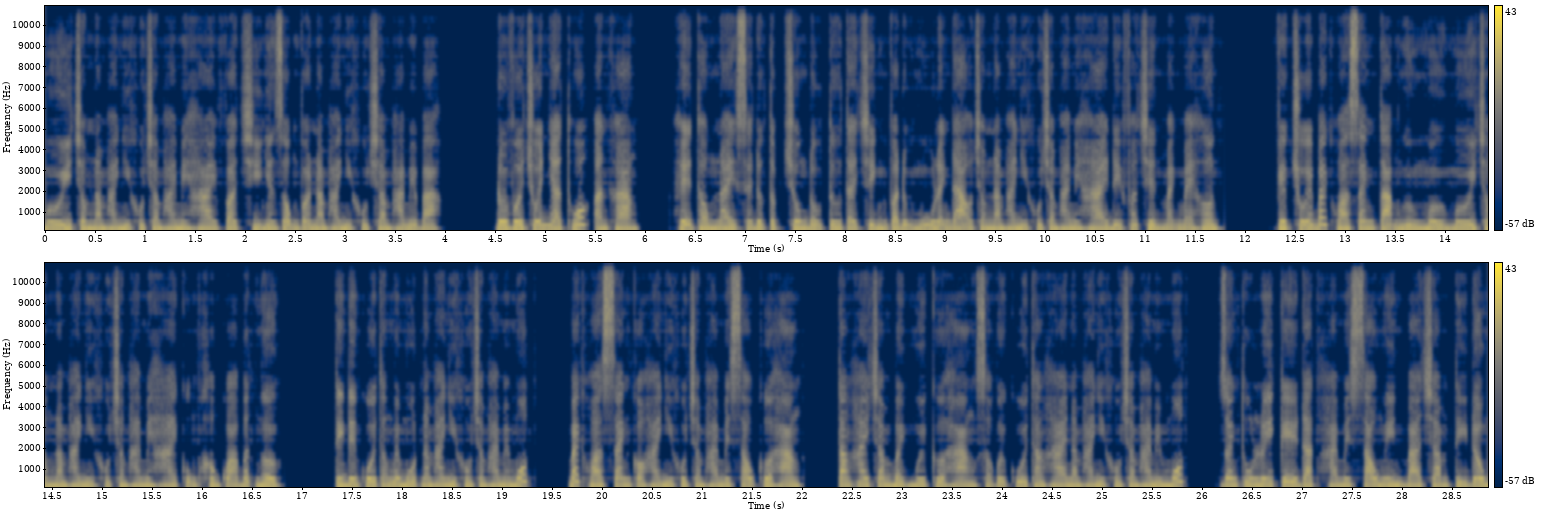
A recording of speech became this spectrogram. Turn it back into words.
mới trong năm 2022 và chỉ nhân rộng vào năm 2023. Đối với chuỗi nhà thuốc An Khang, hệ thống này sẽ được tập trung đầu tư tài chính và đội ngũ lãnh đạo trong năm 2022 để phát triển mạnh mẽ hơn. Việc chuỗi bách hóa xanh tạm ngừng mở mới trong năm 2022 cũng không quá bất ngờ. Tính đến cuối tháng 11 năm 2021, Bách Hóa Xanh có 2026 cửa hàng, tăng 270 cửa hàng so với cuối tháng 2 năm 2021, doanh thu lũy kế đạt 26.300 tỷ đồng,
